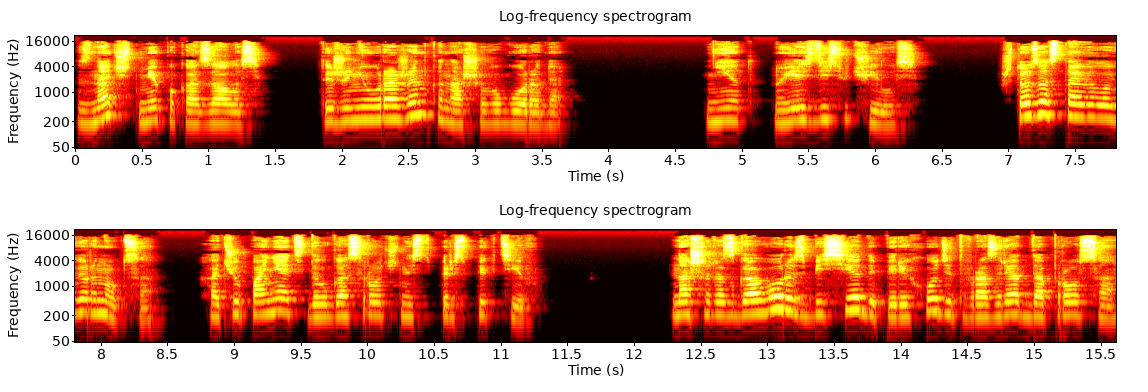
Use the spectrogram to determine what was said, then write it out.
Значит, мне показалось. Ты же не уроженка нашего города? Нет, но я здесь училась. Что заставило вернуться? Хочу понять долгосрочность перспектив. Наши разговоры с беседы переходят в разряд допроса,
